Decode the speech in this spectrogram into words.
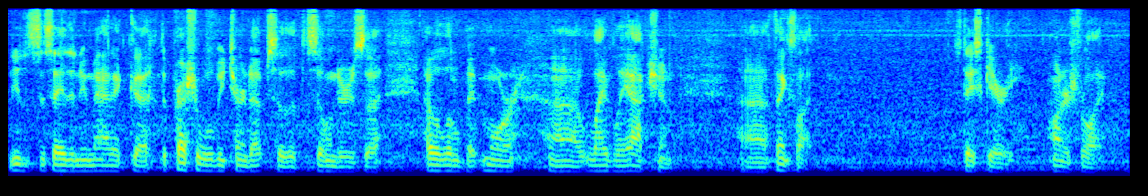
Needless to say, the pneumatic, uh, the pressure will be turned up so that the cylinders uh, have a little bit more uh, lively action. Uh, thanks a lot. Stay scary. Haunters for life.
